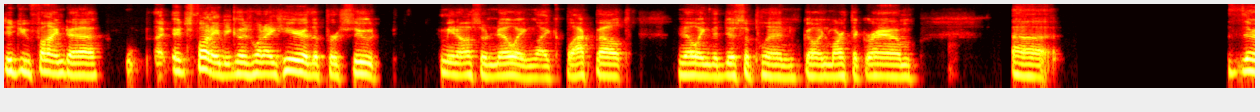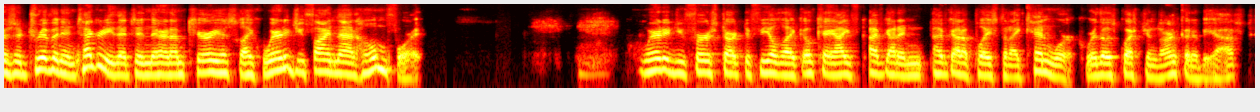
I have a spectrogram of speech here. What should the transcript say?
did you find uh it's funny because when I hear the pursuit, I mean also knowing like black belt, knowing the discipline, going Martha Graham, uh there's a driven integrity that's in there. And I'm curious, like, where did you find that home for it? Where did you first start to feel like okay i've i've got a i've got a place that i can work where those questions aren't going to be asked?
